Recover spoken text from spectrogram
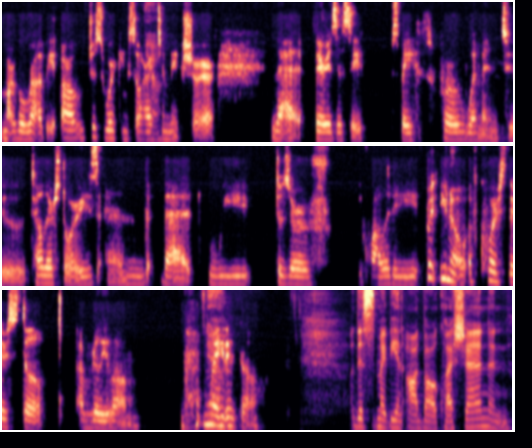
Margot Robbie, all just working so hard yeah. to make sure that there is a safe space for women to tell their stories and that we deserve equality. But, you know, of course, there's still a really long yeah. way to go. This might be an oddball question, and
